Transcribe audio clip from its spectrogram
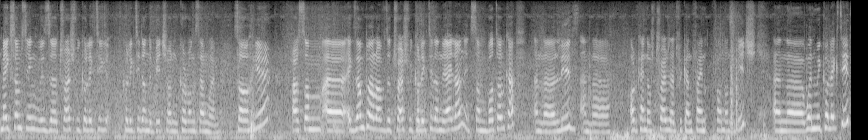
make something with the trash we collected collected on the beach on Koh Rong Samloem. So here are some uh, example of the trash we collected on the island. It's some bottle cap and uh, lids and uh, all kind of trash that we can find found on the beach. And uh, when we collect it,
